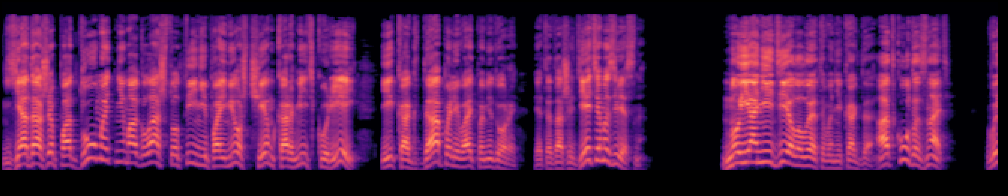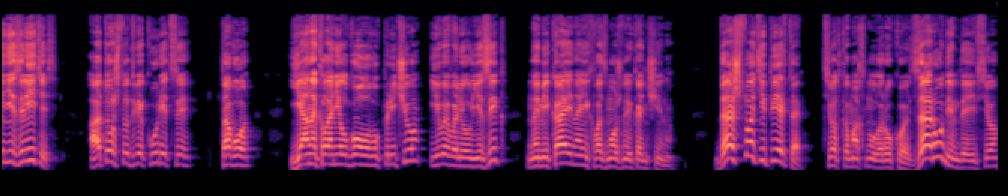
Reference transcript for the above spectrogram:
«Я даже подумать не могла, что ты не поймешь, чем кормить курей, и когда поливать помидоры. Это даже детям известно. Но я не делал этого никогда. Откуда знать? Вы не злитесь? А то, что две курицы, того. Я наклонил голову к плечу и вывалил язык, намекая на их возможную кончину. Да что теперь-то? Тетка махнула рукой. Зарубим, да и все.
